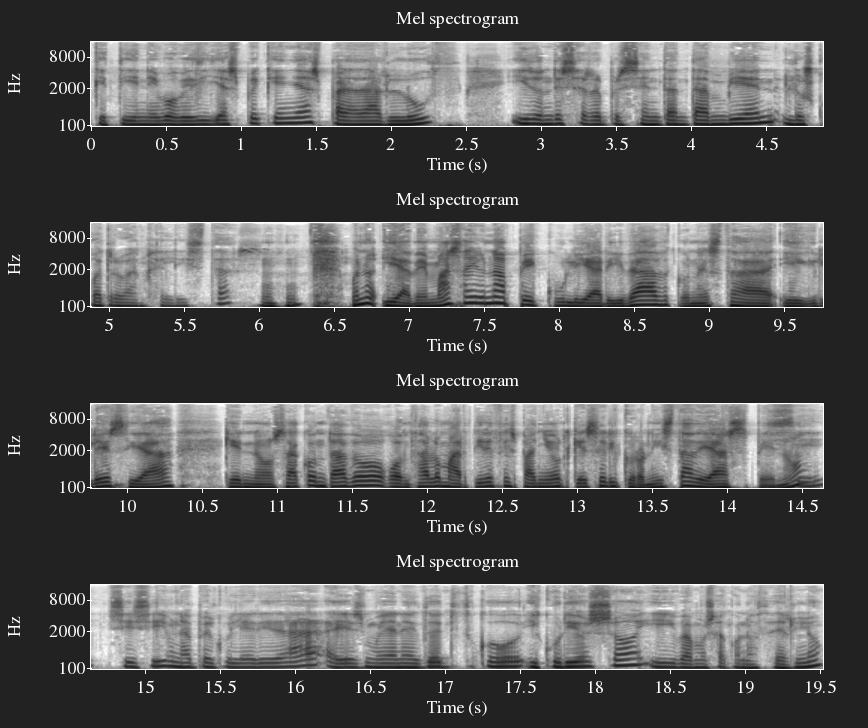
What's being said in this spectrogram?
que tiene bovedillas pequeñas para dar luz y donde se representan también los cuatro evangelistas. Bueno, y además hay una peculiaridad con esta iglesia que nos ha contado Gonzalo Martínez Español, que es el cronista de Aspe, ¿no? Sí, sí, sí, una peculiaridad, es muy anecdótico y curioso y vamos a conocerlo.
